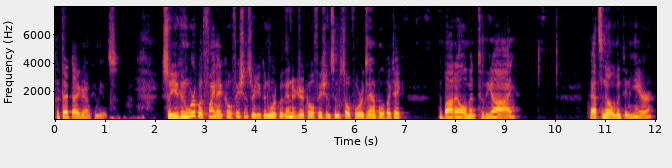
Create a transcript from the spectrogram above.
That that diagram commutes. So you can work with finite coefficients or you can work with integer coefficients. And so, for example, if I take the Bott element to the i, that's an element in here.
